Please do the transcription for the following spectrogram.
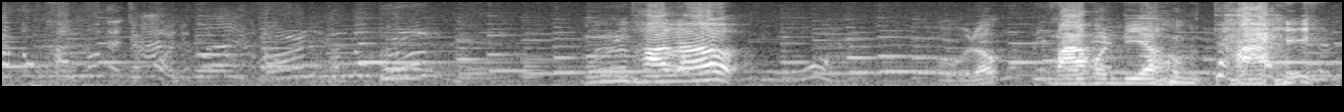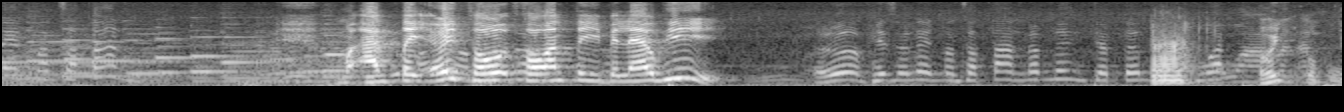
มันต้องทันตั้งแต่จังหวะนี้มันต้องทันมันต้องทัน มึงทันแล้ว โอ้โหโอ้แล้วมาคนเดียวตายเพช มาอันติเอ้ยโซโซอันติไปแล้วพี่ เออเพชรเล่นมันสตันแป๊บนึงจะเติมวัดเฮ้ยโอ้โห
